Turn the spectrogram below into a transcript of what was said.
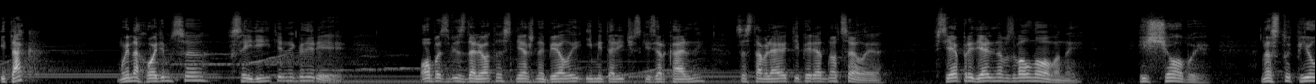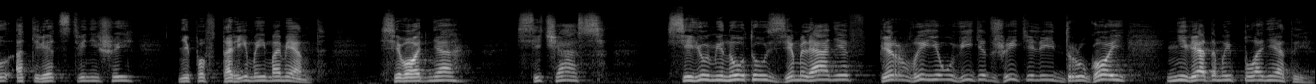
Итак, мы находимся в соединительной галерее. Оба звездолета, снежно-белый и металлический зеркальный, составляют теперь одно целое. Все предельно взволнованы. Еще бы! Наступил ответственнейший, неповторимый момент. Сегодня, Сейчас, сию минуту, земляне впервые увидят жителей другой неведомой планеты.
